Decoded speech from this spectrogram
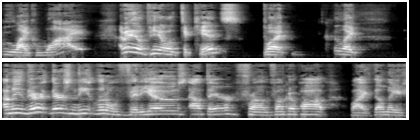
like, why? I mean, it'll appeal to kids, but like I mean, there there's neat little videos out there from Funko Pop like they'll make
